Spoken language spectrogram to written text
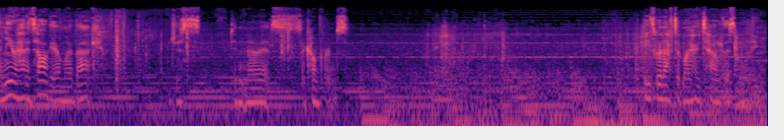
I knew I had a target on my back. Just didn't know its circumference. These were left at my hotel this morning.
